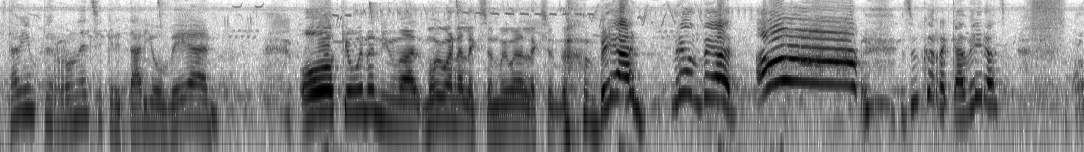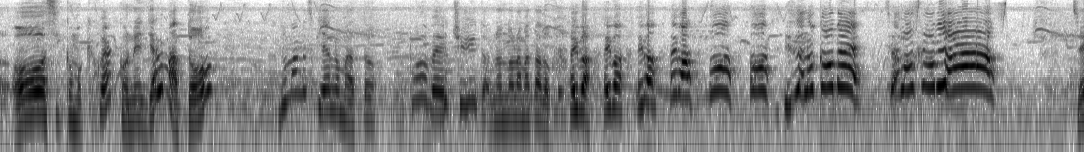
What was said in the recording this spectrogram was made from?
Está bien perrón el secretario, vean. Oh, qué buen animal. Muy buena lección, muy buena lección. vean, vean, vean. ¡Ah! Es un correcaderas. Oh, sí, como que juega con él. ¿Ya lo mató? No mames que ya lo mató. Pobrecito. No, no lo ha matado. Ahí va, ahí va, ahí va, ahí va. ¡Oh, oh! ¡Y se lo come! ¡Se lo comió! Sí,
